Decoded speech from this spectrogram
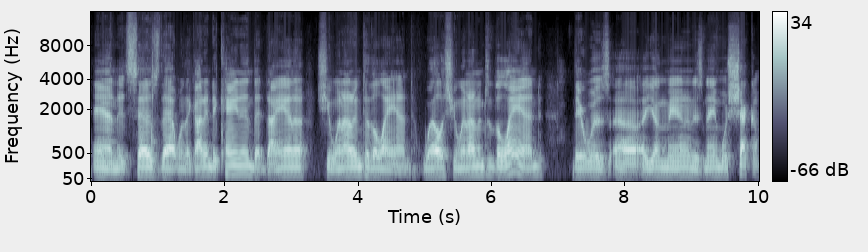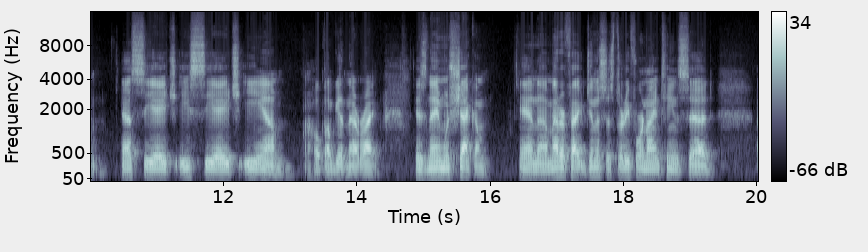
And it says that when they got into Canaan, that Diana, she went out into the land. Well, she went out into the land. There was uh, a young man, and his name was Shechem, S C H E C H E M. I hope I'm getting that right. His name was Shechem. And uh, matter of fact, Genesis 34 19 said,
